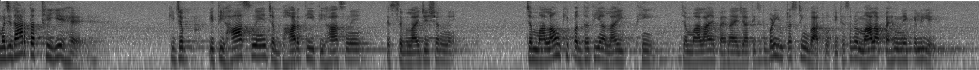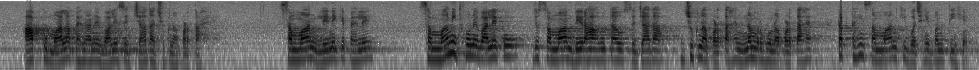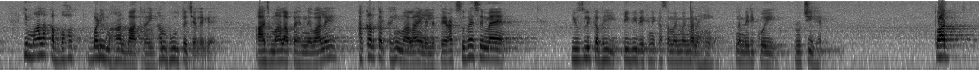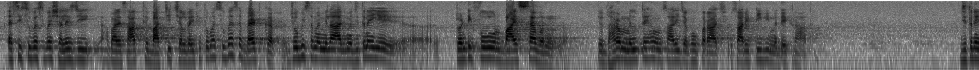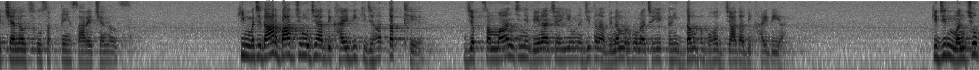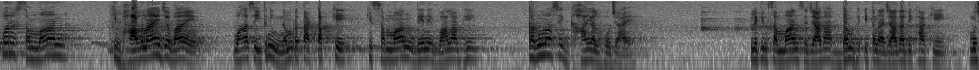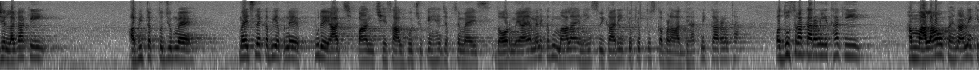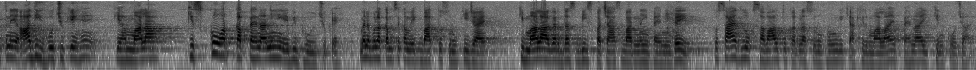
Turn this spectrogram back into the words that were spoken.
मज़ेदार तथ्य यह है कि जब इतिहास ने, जब भारतीय इतिहास ने, इस सिविलाइजेशन ने, जब मालाओं की पद्धतियाँ लाई थी, जब मालाएँ पहनाई जाती थी तो बड़ी इंटरेस्टिंग बात होती थी। असल में माला पहनने के लिए आपको माला पहनाने वाले से ज़्यादा झुकना पड़ता है। सम्मान लेने के पहले सम्मानित होने वाले को जो सम्मान दे रहा होता है, उससे ज़्यादा झुकना पड़ता है, नम्र होना पड़ता है। तब कहीं सम्मान की वजहें बनती हैं। ये माला का बहुत बड़ी महान बात रही, हम भूलते चले गए। आज माला पहनने वाले अकड़ कर कहीं मालाएँ ले लेते हैं। आज सुबह से मैं यूजली कभी टीवी देखने का समय में नहीं, न मेरी कोई रुचि है। तो आज ऐसी सुबह सुबह शैलेश जी हमारे साथ थे, बातचीत चल रही थी तो मैं सुबह से बैठकर जो भी समय मिला, आज मैं जितने ये ट्वेंटी फोर बाय सेवन जो धर्म मिलते हैं उन सारी जगहों पर आज सारी टीवी में देख रहा था। जितने चैनल्स हो सकते हैं, सारे चैनल्स की मज़ेदार बात जो मुझे आज दिखाई दी कि जहाँ तथ्य जब सम्मान जिन्हें देना चाहिए, उन्हें जितना विनम्र होना चाहिए, कहीं दम्भ बहुत ज़्यादा दिखाई दिया। कि जिन मंचों पर सम्मान की भावनाएँ जब आए, वहाँ से इतनी नम्रता टपके कि सम्मान देने वाला भी करुणा से घायल हो जाए। लेकिन सम्मान से ज़्यादा दंभ इतना ज़्यादा दिखा कि मुझे लगा कि अभी तक तो जो मैं मैं इसलिए कभी अपने पूरे आज पाँच छह साल हो चुके हैं जब से मैं इस दौर में आया। मैंने कभी मालाएँ नहीं स्वीकारी क्योंकि तो उसका बड़ा आध्यात्मिक कारण था। और दूसरा कारण यह था कि हम मालाओं पहनाने कितने आदि हो चुके हैं कि हम माला किसको और कब पहनानी है ये भी भूल चुके हैं। मैंने बोला कम से कम एक बात तो शुरू की जाए कि माला अगर 10, 20, 50 बार नहीं पहनी गई तो शायद लोग सवाल तो करना शुरू होंगे कि आखिर मालाएँ पहनाई किन को जाएँ।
